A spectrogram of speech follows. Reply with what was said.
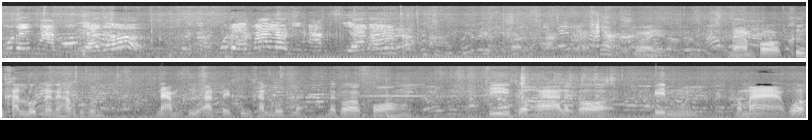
ผู้ใดหามเสียเด้อผู้ใดมาแล้วนี่หามเสียนะ ใช่น้ำก็ครึ่งคันรถแล้วนะครับทุกคนน้ำคืออัดไปครึ่งคันรถแล้วแล้วก็ของที่เสื้อผ้าแล้วก็เป็นมาม่าพวก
